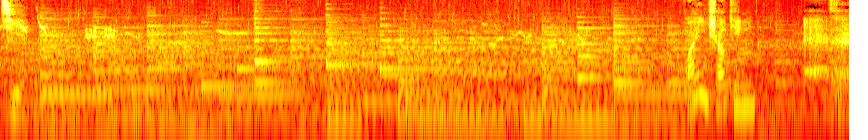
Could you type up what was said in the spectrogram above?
间。欢迎收听《爱在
